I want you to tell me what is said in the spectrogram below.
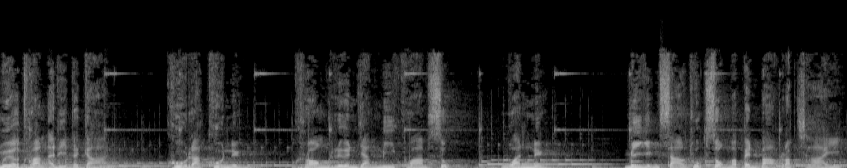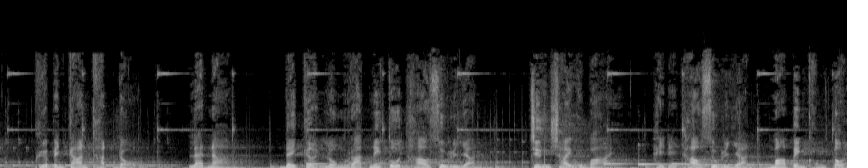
เมื่อครั้งอดีตการ คู่รักคู่หนึ่ง ครองเรือนอย่างมีความสุข วันหนึ่ง มีหญิงสาวถูกส่งมาเป็นบ่าวรับใช้ เพื่อเป็นการขัดดอก และนางได้เกิดหลงรักในตัวเท้าสุริยัน จึงใช้อุบายให้ได้เท้าสุริยันมาเป็นของตน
